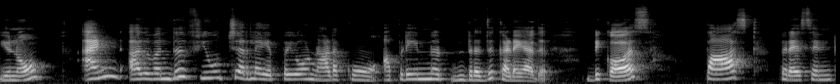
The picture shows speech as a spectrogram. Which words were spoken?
யூனோ அண்ட் அது வந்து ஃப்யூச்சரில் எப்பயோ நடக்கும் அப்படின்றது கிடையாது. பிகாஸ் பாஸ்ட் ப்ரெசண்ட்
